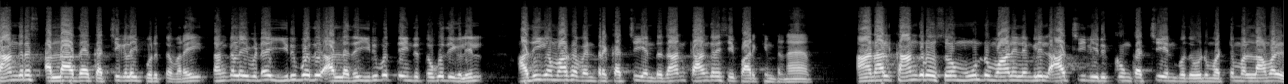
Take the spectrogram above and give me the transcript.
காங்கிரஸ் அல்லாத கட்சிகளை பொறுத்தவரை தங்களை விட இருபது அல்லது இருபத்தி ஐந்து தொகுதிகளில் அதிகமாக வென்ற கட்சி என்றுதான் காங்கிரஸை பார்க்கின்றன. ஆனால் காங்கிரஸோ மூன்று மாநிலங்களில் ஆட்சியில் இருக்கும் கட்சி என்பதோடு மட்டுமல்லாமல்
